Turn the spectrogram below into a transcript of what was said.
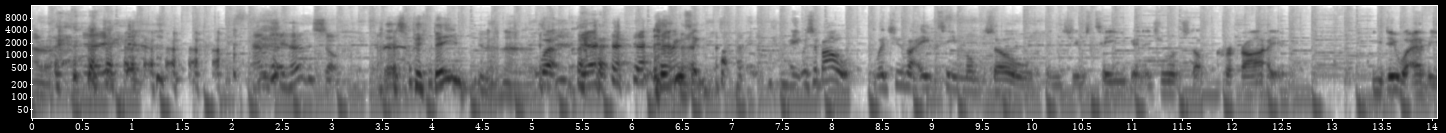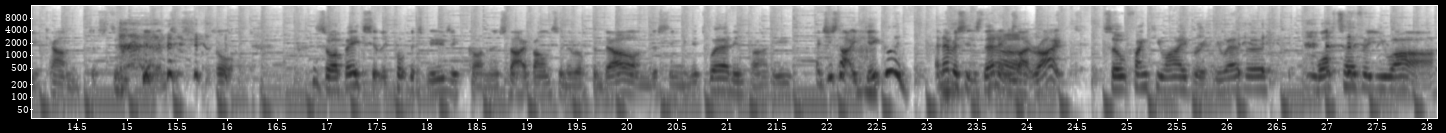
All right. Yeah, yeah. How has she heard this song? It's fifteen. You know, no, no. Well, Yeah. the reason it was about when she was about 18 months old and she was teething and she wouldn't stop crying. You do whatever you can just to get them to shut up. So I basically put this music on and started bouncing her up and down, just singing "It's Wedding Party," and she started giggling. And ever since then, it was Oh. like, right. So thank you, Ivory. Whoever, whatever you are,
